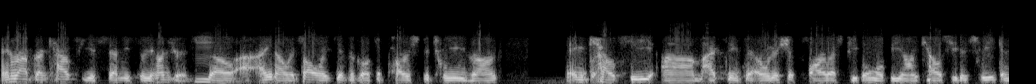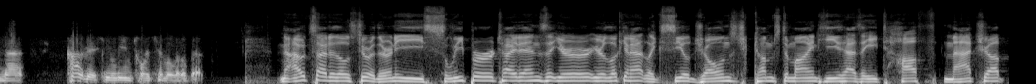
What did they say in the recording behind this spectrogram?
and Rob Gronkowski is seventy three hundred. Hmm. So I, you know it's always difficult to parse between Gronk and Kelce. Um, I think the ownership far less people will be on Kelce this week, and that kind of makes me lean towards him a little bit. Now, outside of those two, are there any sleeper tight ends that you're you're looking at? Like Seals-Jones comes to mind. He has a tough matchup.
